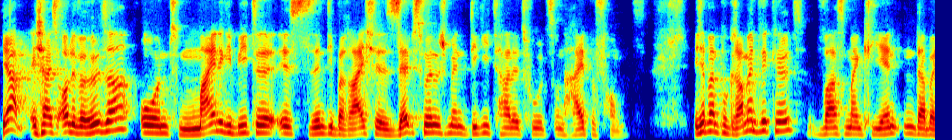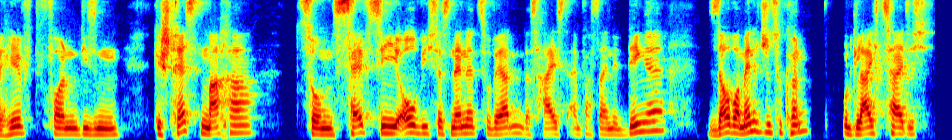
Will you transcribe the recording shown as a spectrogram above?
Ja, ich heiße Oliver Hülser und meine Gebiete ist, sind die Bereiche Selbstmanagement, digitale Tools und High Performance. Ich habe ein Programm entwickelt, was meinen Klienten dabei hilft, von diesem gestressten Macher zum Self-CEO, wie ich das nenne, zu werden. Das heißt, einfach seine Dinge sauber managen zu können und gleichzeitig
